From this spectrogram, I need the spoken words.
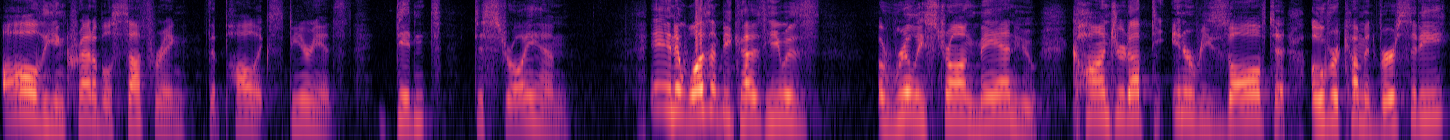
All the incredible suffering that Paul experienced didn't destroy him. And it wasn't because he was a really strong man who conjured up the inner resolve to overcome adversity,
